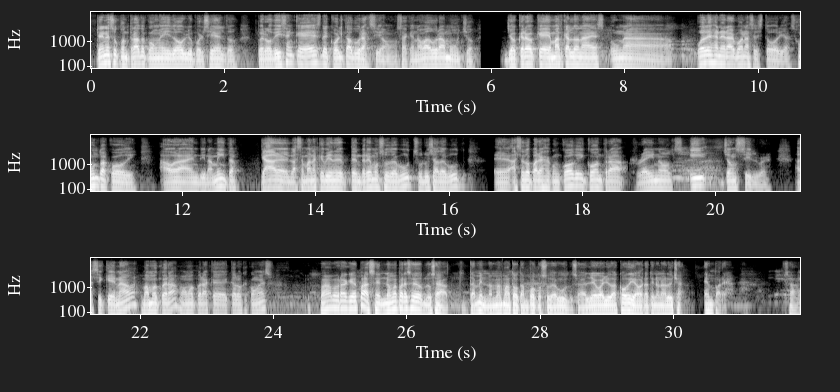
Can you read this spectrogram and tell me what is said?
tiene su contrato con AEW, por cierto, pero dicen que es de corta duración, o sea que no va a durar mucho. Yo creo que Matt Cardona es una puede generar buenas historias junto a Cody ahora en Dinamita. Ya la semana que viene tendremos su debut, su lucha debut, eh, haciendo pareja con Cody contra Reynolds y John Silver. Así que nada, vamos a esperar, vamos a esperar que, que lo que con eso. Vamos a ver qué pase. No me parece, o sea, también no me mató tampoco su debut. O sea, él llegó a ayudar a Cody y ahora tiene una lucha en pareja. O sea,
